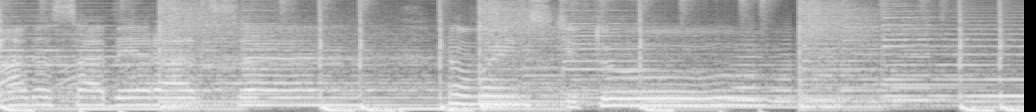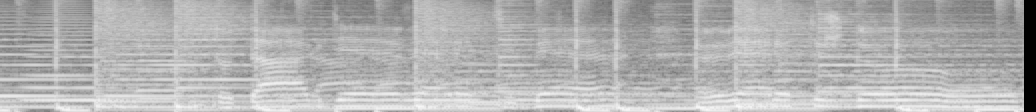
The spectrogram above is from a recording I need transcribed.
Надо собираться в институт. Туда, где верят тебе, верят и ждут.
